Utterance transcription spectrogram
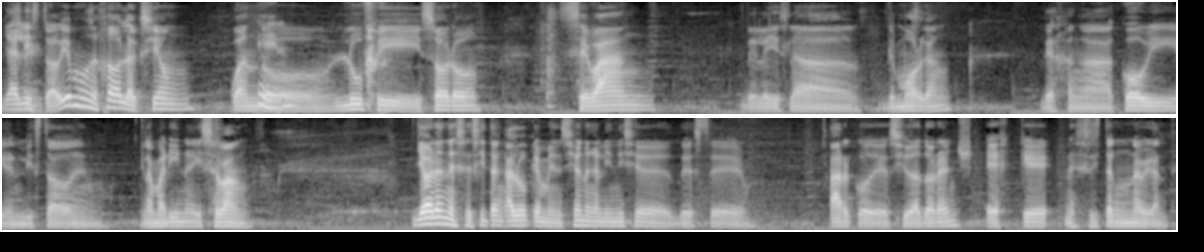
Ya Sí. listo, habíamos dejado la acción cuando Luffy y Zoro se van de la isla de Morgan, dejan a Kobe enlistado en la marina y se van. Y ahora necesitan algo que mencionan al inicio de, de este arco de Ciudad Orange, es que necesitan un navegante.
